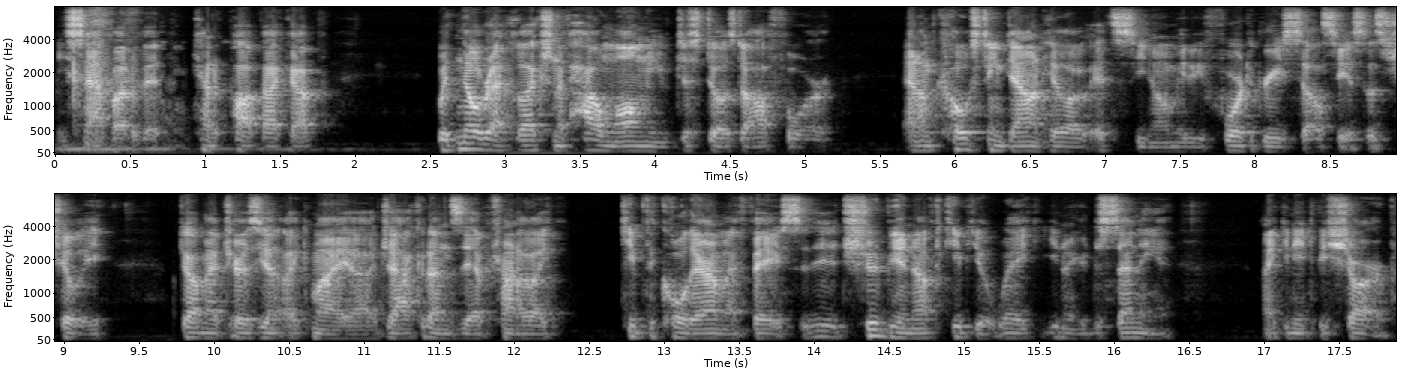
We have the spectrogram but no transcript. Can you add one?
You snap out of it and kind of pop back up with no recollection of how long you've just dozed off for and I'm coasting downhill. It's you know maybe four degrees Celsius. So it's chilly. Got my jersey, like my uh, jacket unzipped, trying to like keep the cold air on my face. It should be enough to keep you awake. You know, you're descending it. Like you need to be sharp.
